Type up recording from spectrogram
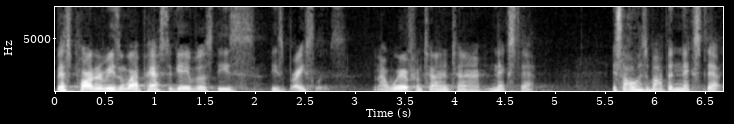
That's part of the reason why Pastor gave us these, these bracelets. And I wear it from time to time. Next step. It's always about the next step.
